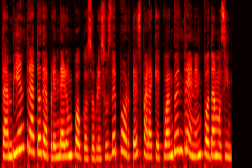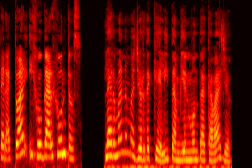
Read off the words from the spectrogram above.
También trato de aprender un poco sobre sus deportes para que cuando entrenen podamos interactuar y jugar juntos. La hermana mayor de Kelly también monta a caballo,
